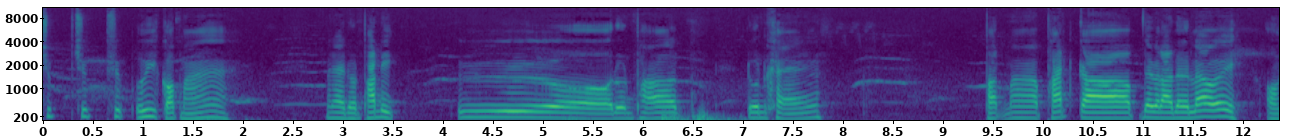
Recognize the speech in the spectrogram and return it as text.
ชุบชุบชุบอุ้ยก๊อปมา ไม่ได้โดนพัดอีก เออโดนพัด โดนแข็ง พัดมาพัดกลับได้เวลาเดินแล้วเอ้ย ออก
